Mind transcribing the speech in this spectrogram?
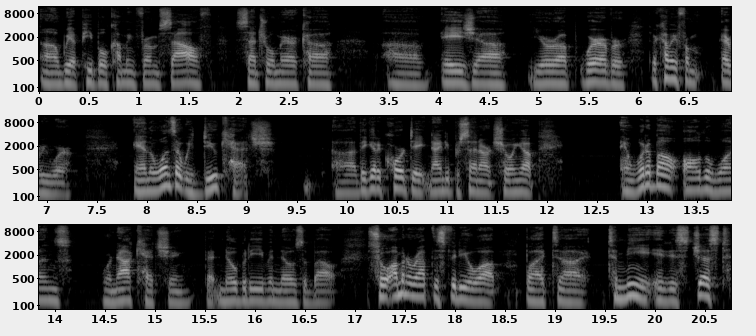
Uh, we have people coming from South, Central America, uh, Asia, Europe, wherever. They're coming from everywhere. And the ones that we do catch, uh, they get a court date, 90% aren't showing up. And what about all the ones we're not catching that nobody even knows about? So I'm going to wrap this video up, but uh, to me, it is just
